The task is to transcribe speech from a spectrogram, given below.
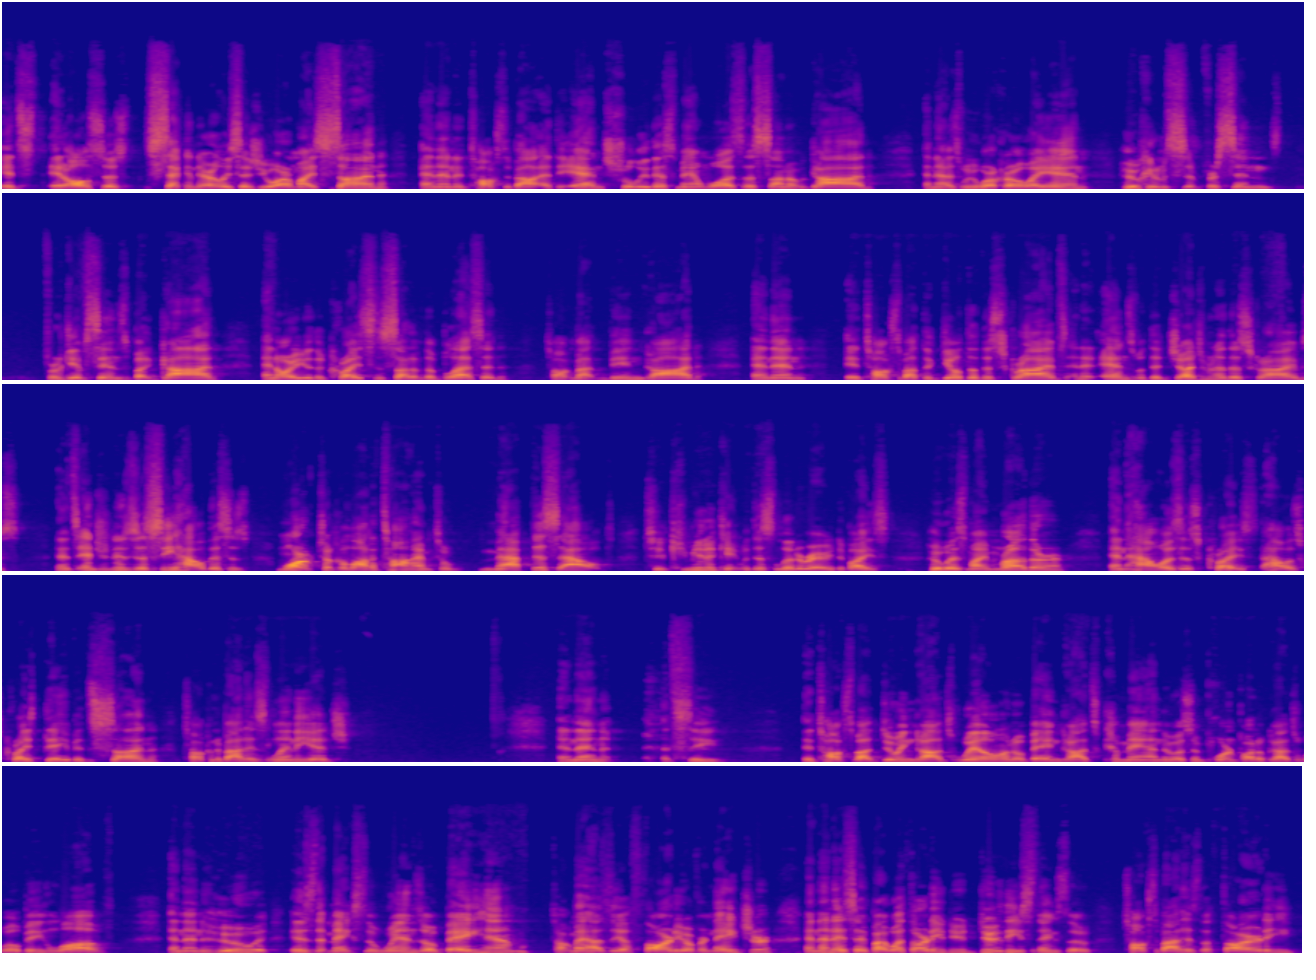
It's, it also secondarily says, You are my son. And then it talks about at the end, truly this man was the Son of God. And as we work our way in, who can for sins, forgive sins but God? And are you the Christ, the Son of the Blessed? Talking about being God. And then it talks about the guilt of the scribes, and it ends with the judgment of the scribes. And it's interesting to see how this is. Mark took a lot of time to map this out, to communicate with this literary device. Who is my mother? And how is this Christ, how is Christ David's son? Talking about his lineage. And then, let's see, it talks about doing God's will and obeying God's command, the most important part of God's will being love. And then who is that makes the winds obey him? Talking about has the authority over nature. And then they say, by what authority do you do these things? So talks about his authority.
